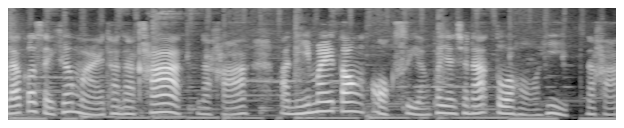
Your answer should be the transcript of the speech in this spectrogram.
แล้วก็ใส่เครื่องหมายธนาคาตนะคะ อันนี้ไม่ต้องออกเสียงพยัญชนะตัวหอหีบนะคะ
